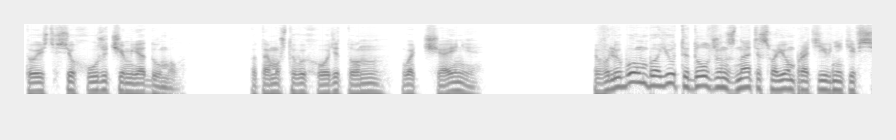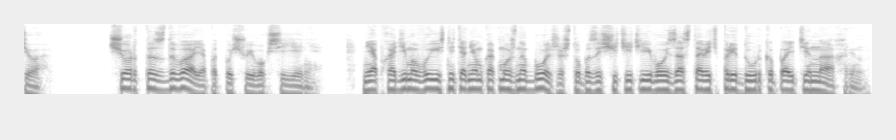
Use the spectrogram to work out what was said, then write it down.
То есть все хуже, чем я думал. Потому что, выходит, он в отчаянии. В любом бою ты должен знать о своем противнике все. Черта с два я подпущу его к Сиене. Необходимо выяснить о нем как можно больше, чтобы защитить его и заставить придурка пойти нахрен.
